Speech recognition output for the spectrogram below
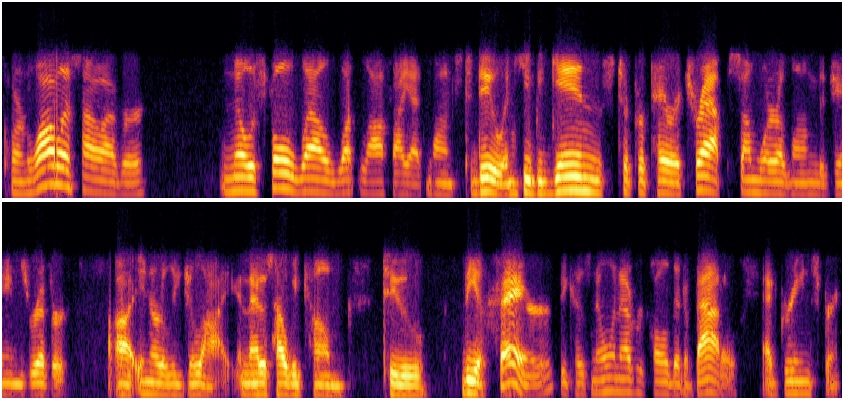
Cornwallis, however, knows full well what Lafayette wants to do, and he begins to prepare a trap somewhere along the James River uh, in early July. And that is how we come to the affair, because no one ever called it a battle, at Green Springs.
